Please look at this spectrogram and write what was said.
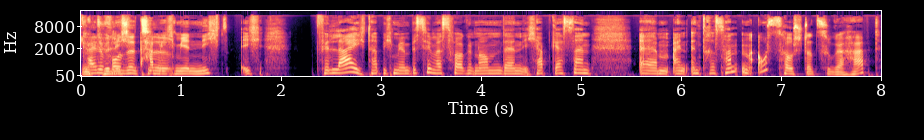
Keine Natürlich Vorsätze. habe ich mir nichts. Ich vielleicht habe ich mir ein bisschen was vorgenommen, denn ich habe gestern ähm, einen interessanten Austausch dazu gehabt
